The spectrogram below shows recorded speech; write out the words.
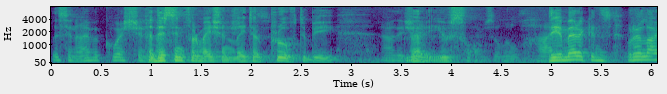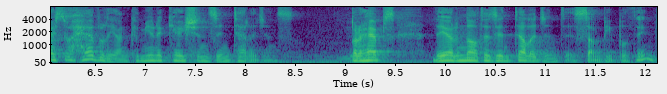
Listen, I have a question. This information later proved to be very useful. The Americans rely so heavily on communications intelligence. Perhaps they are not as intelligent as some people think.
